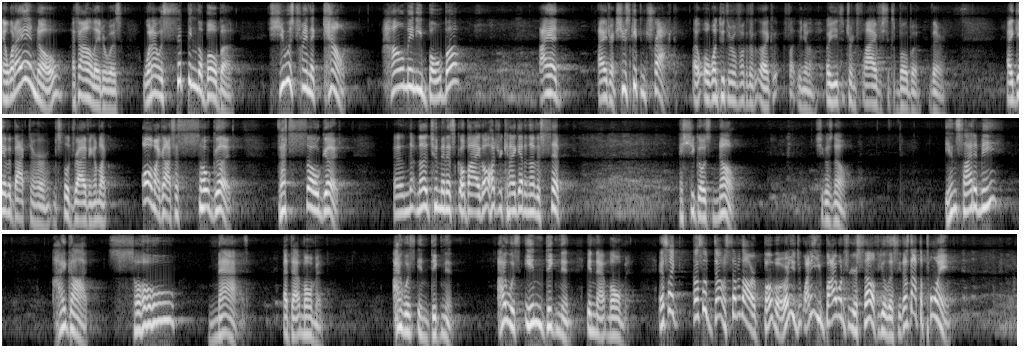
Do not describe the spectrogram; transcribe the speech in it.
And what I didn't know, I found out later, was when I was sipping the boba, she was trying to count how many boba I had, I had drank. She was keeping track. Oh, one, two, three, four, like, you know, oh, you drink five or six boba there. I gave it back to her. I'm still driving. I'm like, oh my gosh, that's so good. That's so good. And another two minutes go by. I go, Audrey, can I get another sip? And she goes, No. She goes, No. Inside of me, I got so mad at that moment. I was indignant. I was indignant in that moment. It's like, that's so dumb. $7 boba. Why don't, you, why don't you buy one for yourself, Ulysses? That's not the point.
